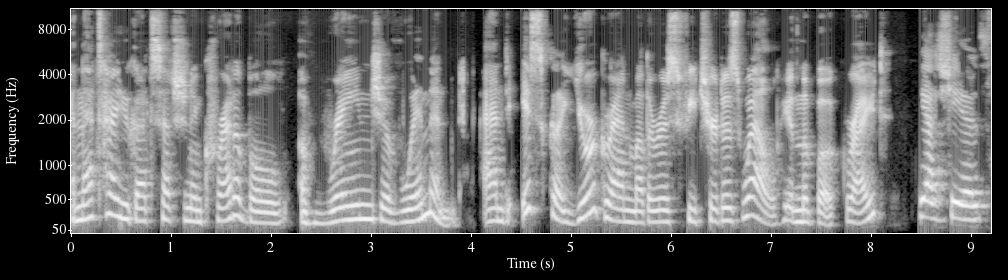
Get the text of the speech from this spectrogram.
And that's how you got such an incredible uh, range of women. And Iska, your grandmother is featured as well in the book, right? Yes, she is.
